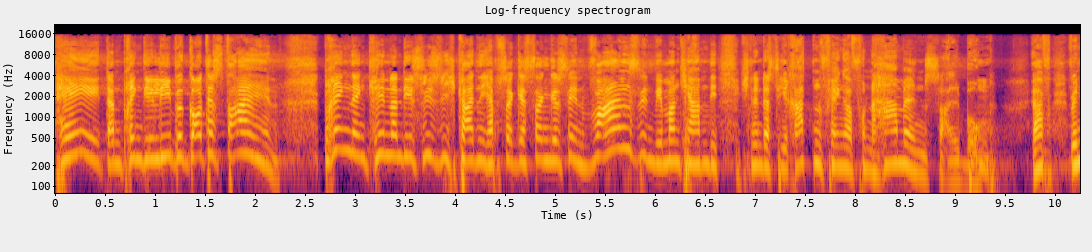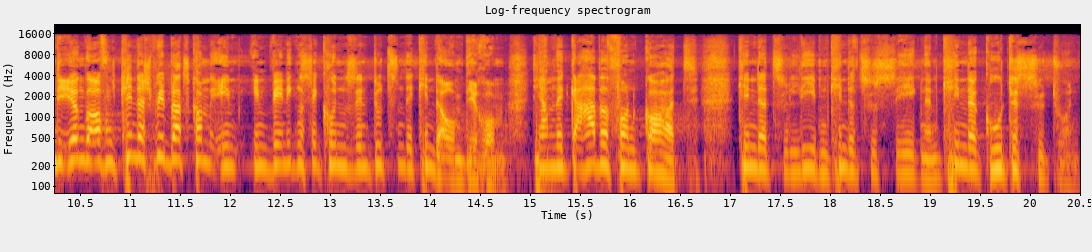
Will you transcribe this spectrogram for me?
Hey, dann bring die Liebe Gottes dahin. Bring den Kindern die Süßigkeiten. Ich habe es ja gestern gesehen. Wahnsinn, wie manche haben die, ich nenne das die Rattenfänger von Hameln-Salbung. Ja, wenn die irgendwo auf den Kinderspielplatz kommen, in, in wenigen Sekunden sind Dutzende Kinder um die rum. Die haben eine Gabe von Gott, Kinder zu lieben, Kinder zu segnen, Kinder Gutes zu tun.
